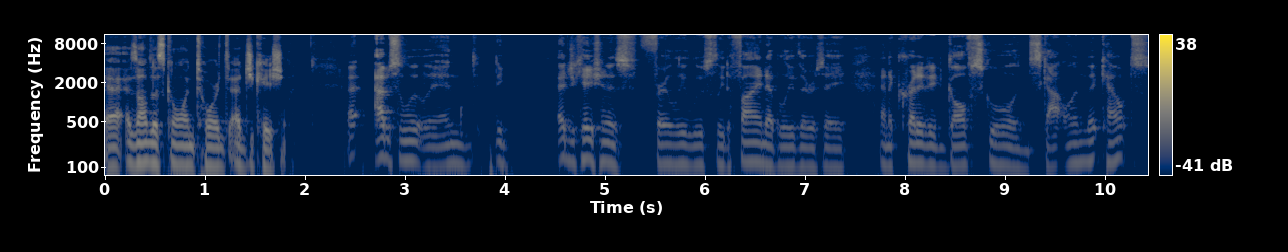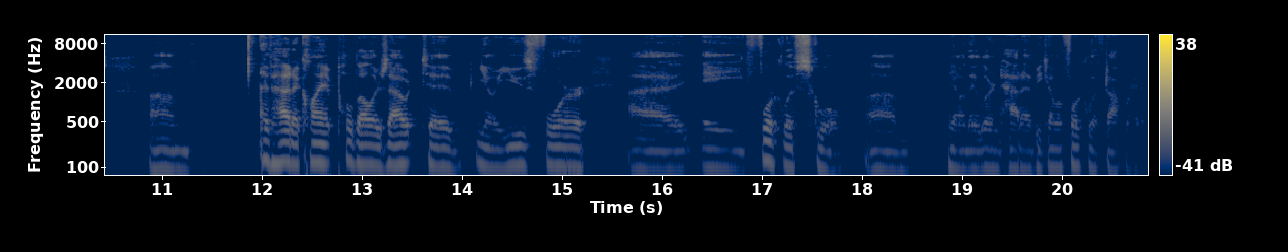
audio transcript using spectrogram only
uh, as long as it's going towards education. Absolutely, and the education is fairly loosely defined. I believe there's a an accredited golf school in Scotland that counts. Um, I've had a client pull dollars out to you know use for uh, a forklift school. Um, you know, they learned how to become a forklift operator.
